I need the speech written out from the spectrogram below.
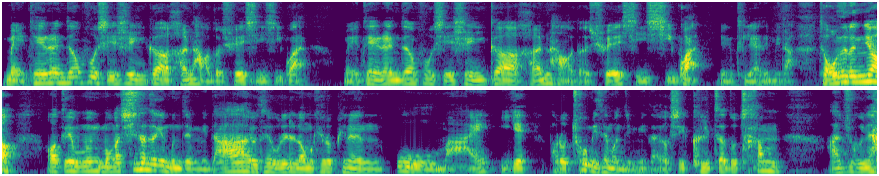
每天认真复习是一个很好的学习习惯。每天认真复习是一个很好的学习习惯. 이렇게 들려야 됩니다. 자, 오늘은요, 어떻게 보면 뭔가 시사적인 문제입니다. 아, 요새 우리를 너무 괴롭히는 우마이. 이게 바로 초미세먼지입니다. 역시 글자도 참 아주 그냥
